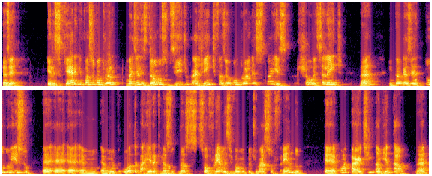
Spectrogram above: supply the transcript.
Quer dizer, eles querem que faça o controle, mas eles dão um subsídio para a gente fazer o controle nesses países. Show, excelente. Né? Então, quer dizer, tudo isso é, é, é, é, é muito... outra barreira que nós, nós sofremos e vamos continuar sofrendo é com a parte ambiental. Né?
